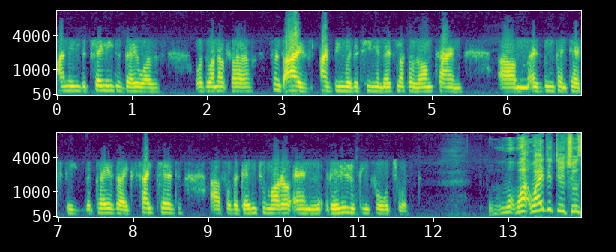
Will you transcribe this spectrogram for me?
I mean, the training today was was one of uh, since I've I've been with the team, and that's not a long time. Um, has been fantastic. The players are excited uh, for the game tomorrow, and really looking forward to it. Why, why, did you choose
